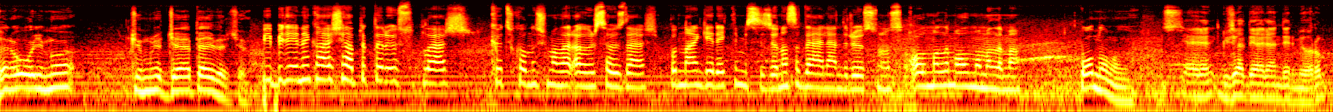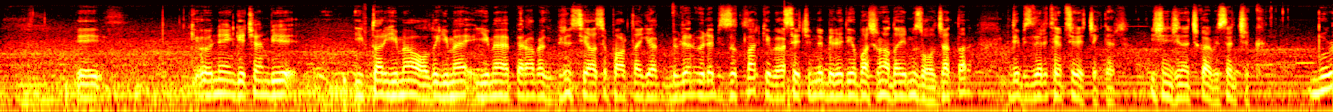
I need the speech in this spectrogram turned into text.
Ben oyumu Cumhuriyet CHP'ye vereceğim. Birbirlerine karşı yaptıkları üsluplar, kötü konuşmalar, ağır sözler bunlar gerekli mi sizce? Nasıl değerlendiriyorsunuz? Olmalı mı olmamalı mı? Olmamalı. güzel değerlendirmiyorum. Ee, örneğin geçen bir iftar yemeği oldu. Yeme, yemeğe hep beraber bütün siyasi partiler geldi. Birbirlerine öyle bir zıtlar ki böyle seçimde belediye başkanı adayımız olacaklar. Bir de bizleri temsil edecekler. İşin içine çıkabilsen çık. Bu,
